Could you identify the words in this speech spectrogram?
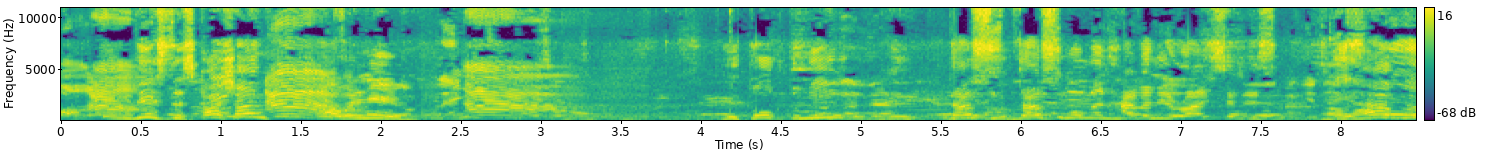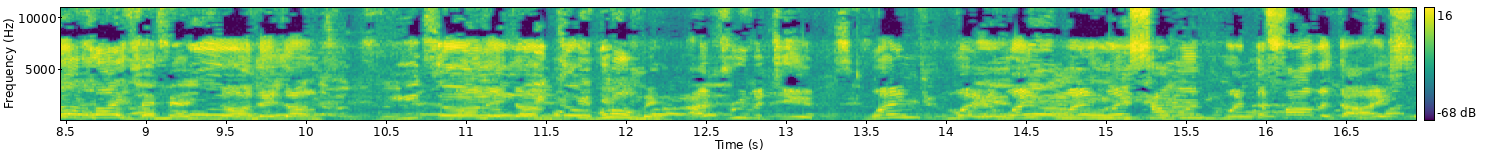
ah. in this discussion, I will leave. You talk to me, Does does women have any rights in Islam? they have more rights than men. No, they don't. No, they don't. Okay, prove talking me. I'll prove it to you. When when when when, when someone when the father dies,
